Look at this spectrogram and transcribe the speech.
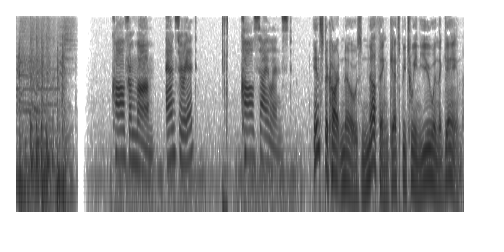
Call from mom. Answer it. Call silenced. Instacart knows nothing gets between you and the game.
